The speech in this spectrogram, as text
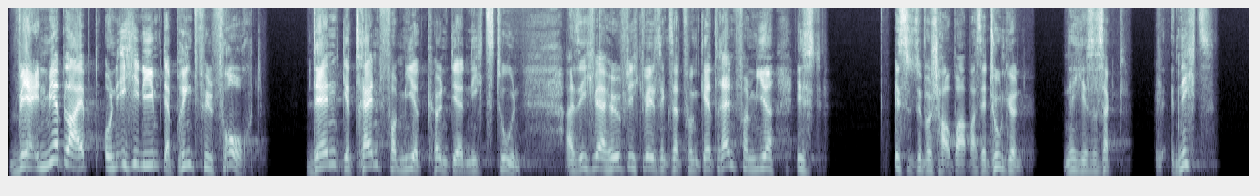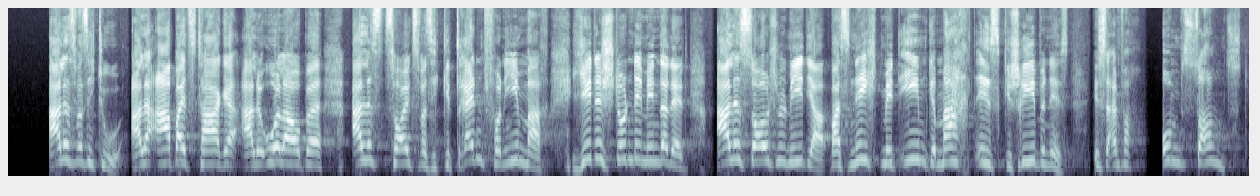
Wer in mir bleibt und ich in ihm, der bringt viel Frucht. Denn getrennt von mir könnt ihr nichts tun. Also ich wäre höflich gewesen und gesagt, von getrennt von mir ist, ist es überschaubar, was ihr tun könnt. Nee, Jesus sagt, nichts. Alles, was ich tue, alle Arbeitstage, alle Urlaube, alles Zeugs, was ich getrennt von ihm mache, jede Stunde im Internet, alles Social Media, was nicht mit ihm gemacht ist, geschrieben ist, ist einfach umsonst.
